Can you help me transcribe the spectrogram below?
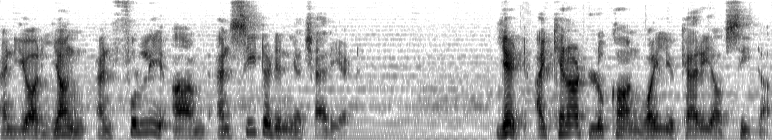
and you are young and fully armed and seated in your chariot. Yet I cannot look on while you carry off Sita.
